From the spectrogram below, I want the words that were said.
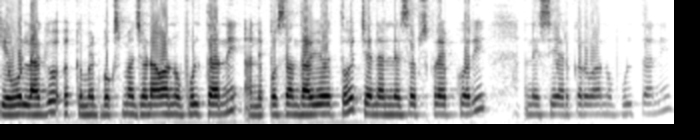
કેવો લાગ્યો એ કમેન્ટ બોક્સમાં જણાવવાનું ભૂલતા નહીં અને પસંદ આવ્યો હોય તો ચેનલને સબસ્ક્રાઈબ કરી અને શેર કરવાનું ભૂલતા નહીં.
